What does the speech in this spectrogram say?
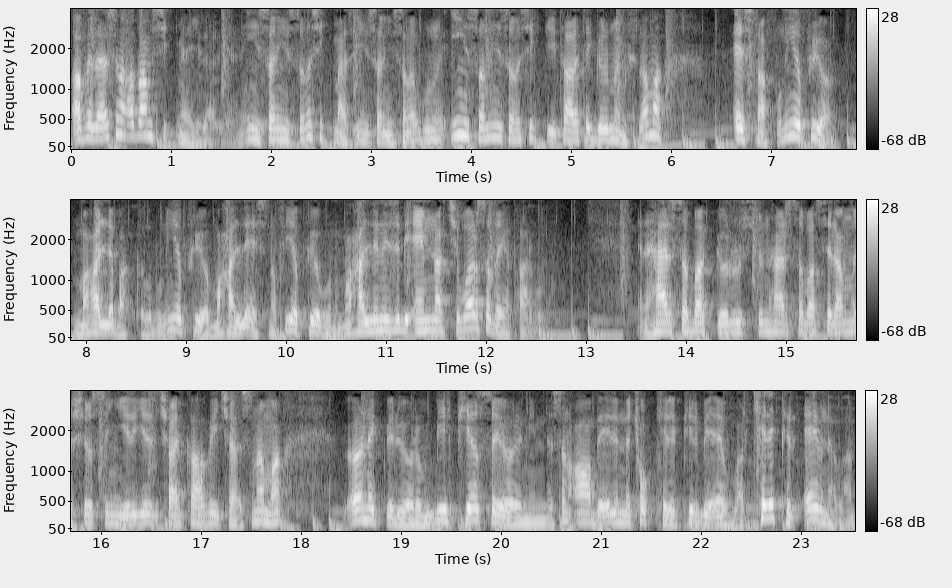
affedersin adam sikmeye girer yani. İnsan insanı sikmez. İnsan insana bunu insan insanı siktiği tarihte görmemiştir ama esnaf bunu yapıyor. Mahalle bakkalı bunu yapıyor. Mahalle esnafı yapıyor bunu. Mahallenizde bir emlakçı varsa da yapar bunu. Yani her sabah görürsün, her sabah selamlaşırsın, yeri gelir çay kahve içersin ama örnek veriyorum bir piyasayı öğreneyim desen abi elimde çok kelepir bir ev var. Kelepir ev ne lan?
